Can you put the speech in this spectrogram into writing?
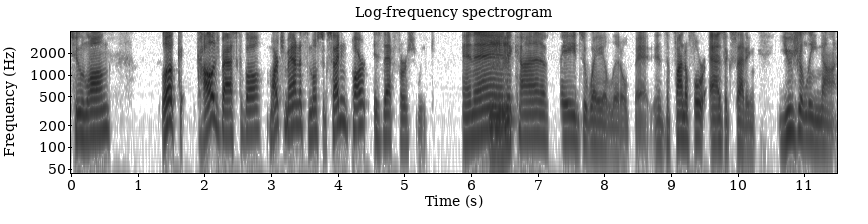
too long. Look, college basketball, March Madness, the most exciting part is that first week and then mm-hmm. it kind of fades away a little bit. Is the Final Four as exciting? Usually not.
